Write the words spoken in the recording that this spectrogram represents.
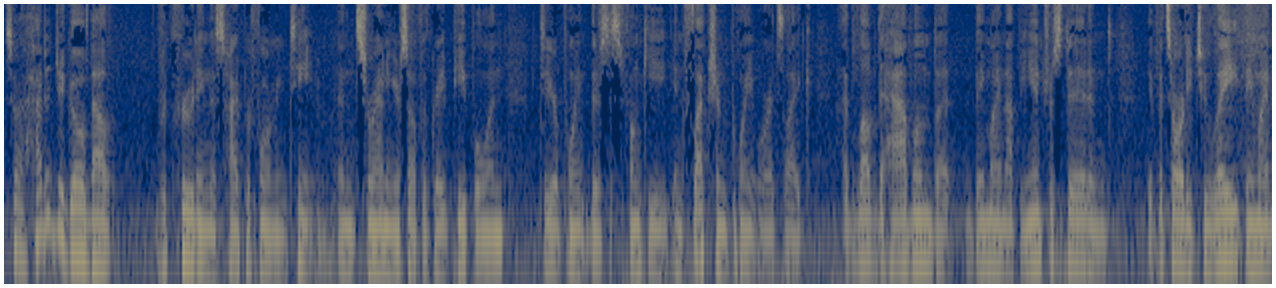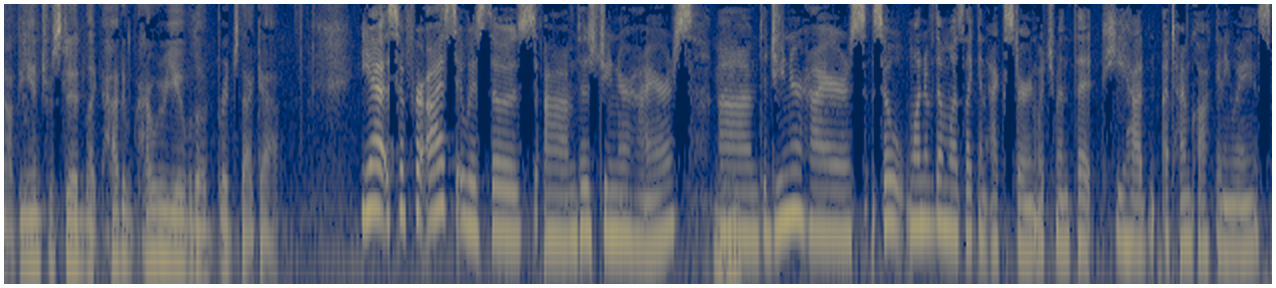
So, how did you go about recruiting this high performing team and surrounding yourself with great people? And to your point, there's this funky inflection point where it's like, I'd love to have them, but they might not be interested. And if it's already too late, they might not be interested. Like, how, do, how were you able to bridge that gap? Yeah, so for us, it was those um, those junior hires. Um, the junior hires. So one of them was like an extern, which meant that he had a time clock, anyways.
